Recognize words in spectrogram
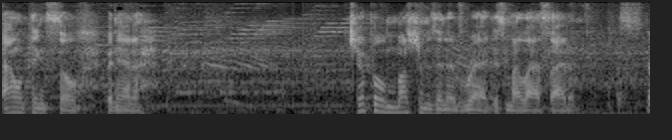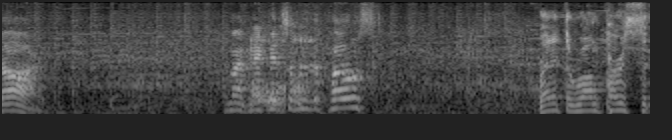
I don't think so. Banana. Triple mushrooms in a red is my last item. A star. Come on, can I clip someone to the post? Read it the wrong person.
